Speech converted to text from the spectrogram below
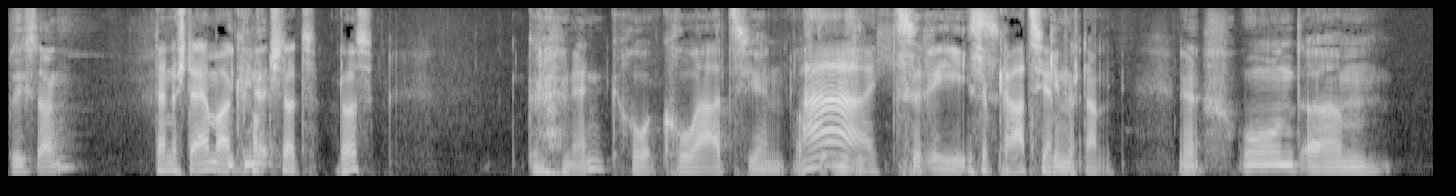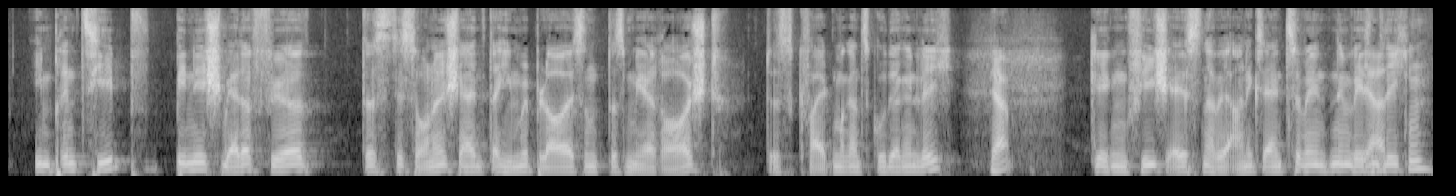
muss ich sagen. Deine Steiermark, Ich bin ja- Hauptstadt, oder was? Nein, Kro Kroatien. Auf Ah, der ich- Insel Zres. Ich habe Grazien Genau. verstanden. Ja, und ähm, im Prinzip bin ich schwer dafür, dass die Sonne scheint, der Himmel blau ist und das Meer rauscht. Das gefällt mir ganz gut eigentlich. Ja, Gegen Fischessen habe ich auch nichts einzuwenden im Wesentlichen.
